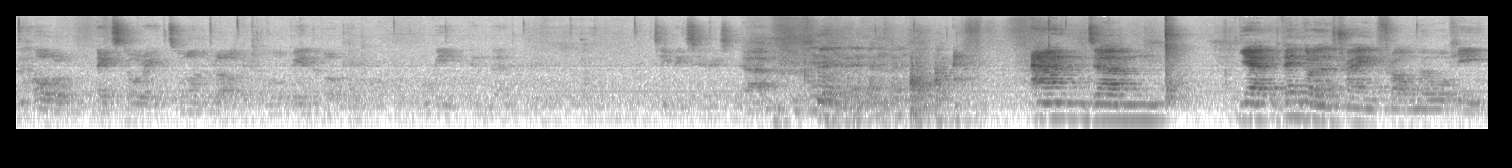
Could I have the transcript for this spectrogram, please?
The whole big story, it's all on the blog, it will all be in the book, it will be in the TV series. Um, and um, yeah, then got on a train from Milwaukee,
